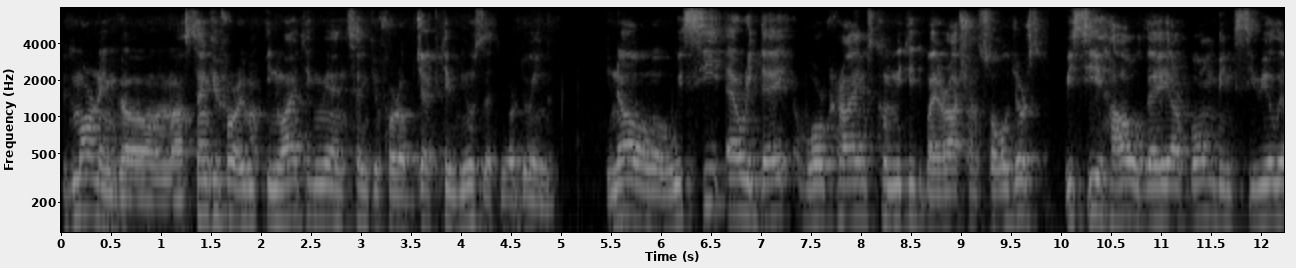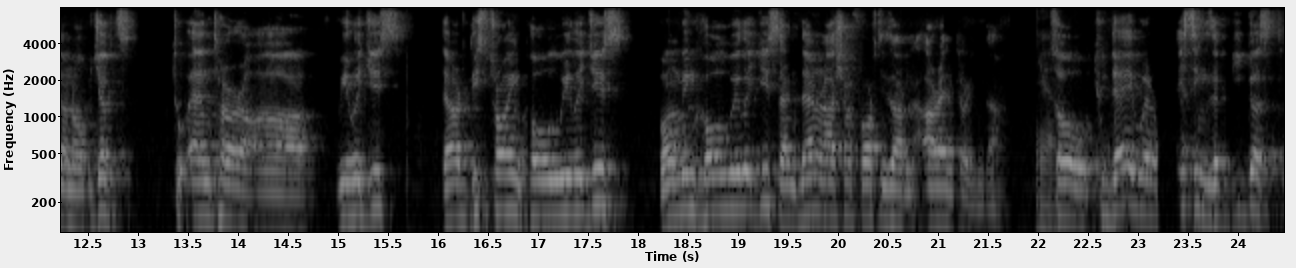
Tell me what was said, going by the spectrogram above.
Good morning. Uh, thank you for inviting me, and thank you for objective news that you are doing. You know, we see every day war crimes committed by Russian soldiers. We see how they are bombing civilian objects to enter uh, villages. They are destroying whole villages, bombing whole villages, and then Russian forces are, are entering them. Yeah. So today we're facing the biggest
